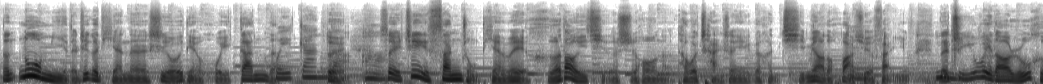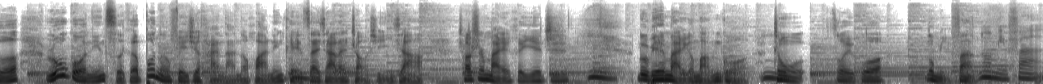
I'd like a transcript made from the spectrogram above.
那糯米的这个甜呢是有一点回甘的，回甘的，对，所以这三种甜味合到一起的时候呢，它会产生一个很奇妙的化学反应。那至于味道如何，如果您此刻不能飞去海南的话，您可以在家来找寻一下啊，超市买一盒椰汁，嗯，路边买一个芒果，中午做一锅糯米饭，糯米饭，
